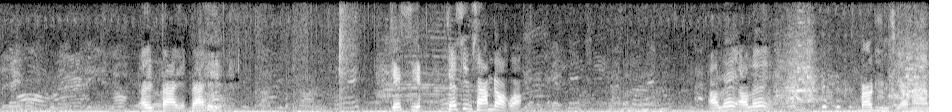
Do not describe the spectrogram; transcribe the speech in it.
เดี๋ยวอลิต้าอยากได้ เจ็ดสิบเจ็ดสิบสามดอกวะเจ็ดสิบเอาเลย เอาเลยเบาดีมเสียวหาน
